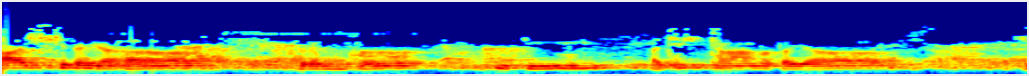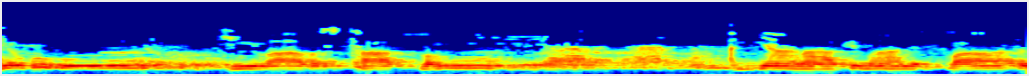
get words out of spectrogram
ఆశ్రయ బ్రహ్మ ఇది అధిష్టానతయా జగు జీవావస్థాత్మం అజ్ఞానాభిమానిత్వాత్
